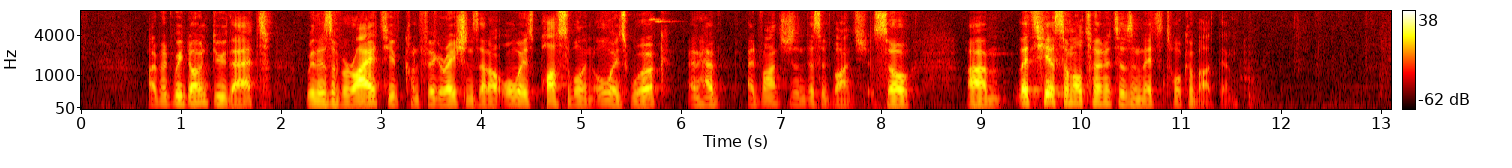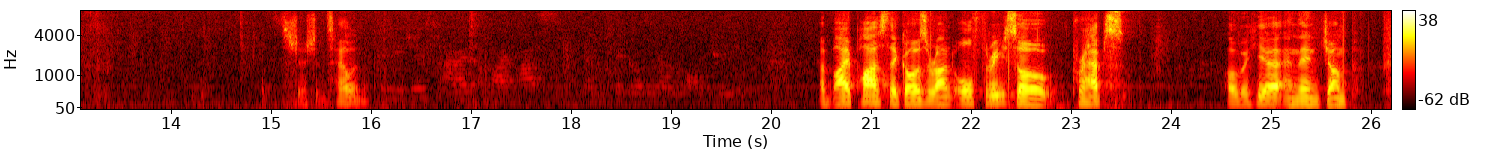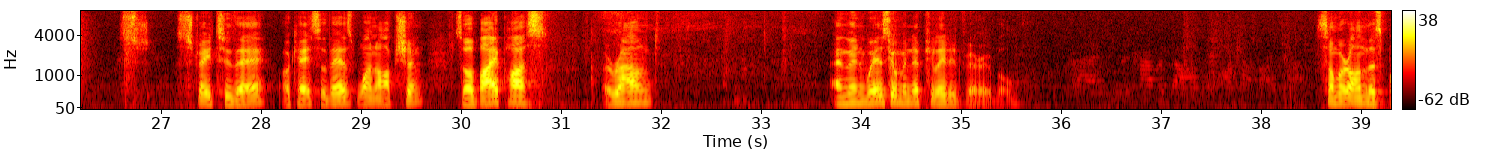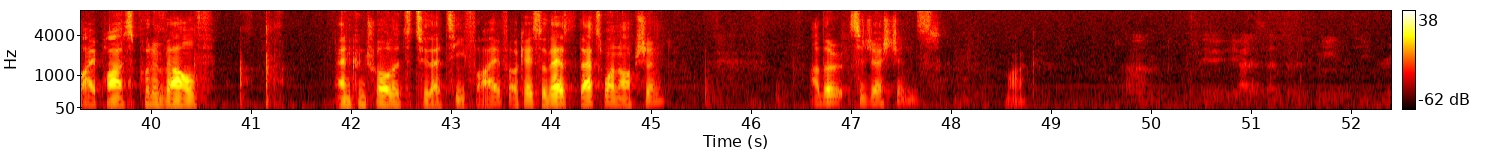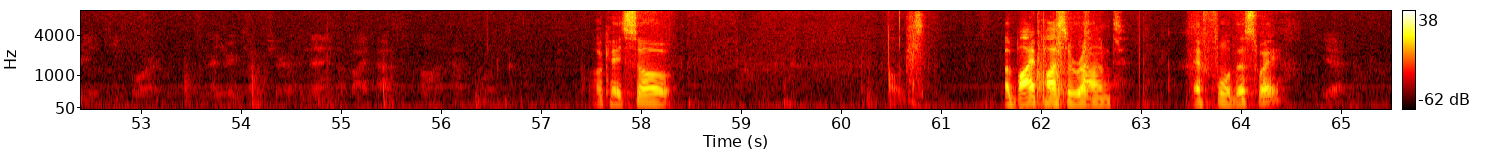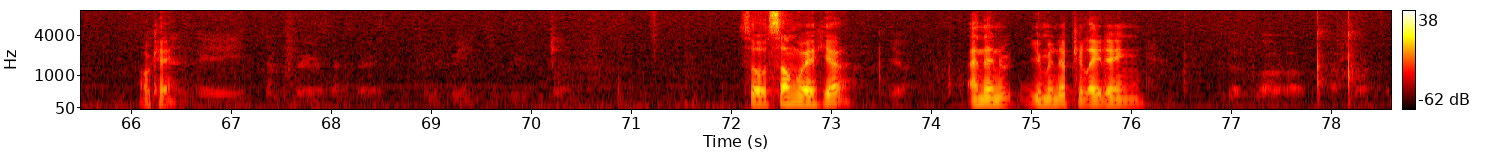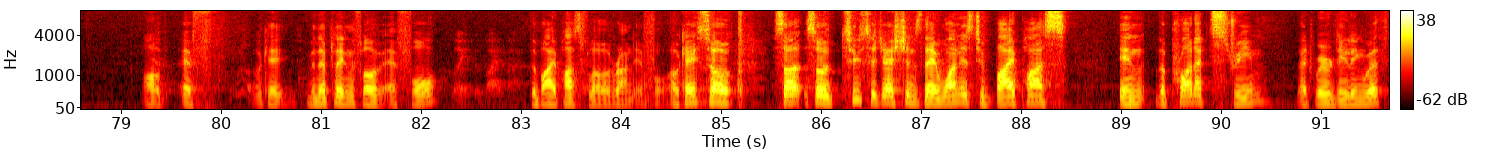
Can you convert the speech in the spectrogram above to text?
Right, but we don't do that, where there's a variety of configurations that are always possible and always work and have advantages and disadvantages. So um, let's hear some alternatives and let's talk about them. Suggestions, Helen? A bypass that goes around all three, so perhaps over here and then jump straight to there. Okay, so there's one option. So a bypass around, and then where's your manipulated variable? Somewhere on this bypass, put a valve and control it to that T5. Okay, so there's, that's one option. Other suggestions? Mark? Um, maybe if you had a sensor between T3 and T4 measuring temperature and then a bypass on F4. Okay, so a bypass around F4 this way. Yeah. Okay. And a temperature sensor in between T3 and T4. So somewhere here. Yeah. And then you're manipulating The flow of F4. of F, okay, manipulating the flow of F4, Like the bypass. the bypass flow around F4. Okay, so, so, so two suggestions there. One is to bypass in the product stream that we're dealing with,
